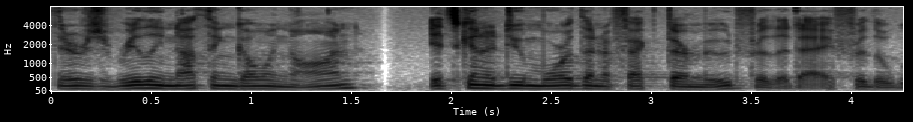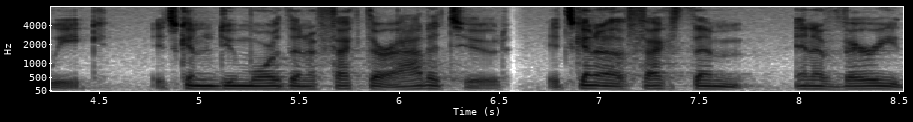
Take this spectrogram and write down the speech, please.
there's really nothing going on, it's going to do more than affect their mood for the day, for the week. It's going to do more than affect their attitude. It's going to affect them in a very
